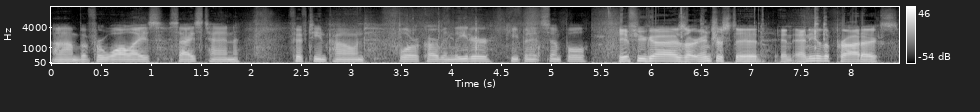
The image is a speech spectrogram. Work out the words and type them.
um, but for walleyes size 10 15 pound fluorocarbon leader keeping it simple. If you guys are interested in any of the products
